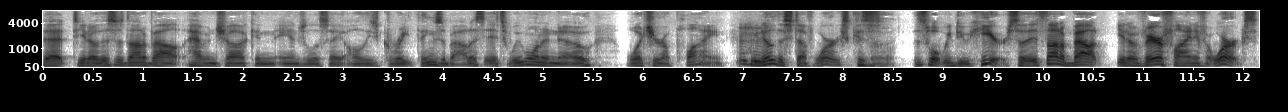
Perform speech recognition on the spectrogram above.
that you know this is not about having Chuck and Angela say all these great things about us. It's we want to know what you're applying. We mm-hmm. know this stuff works because this is what we do here. So it's not about you know verifying if it works.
